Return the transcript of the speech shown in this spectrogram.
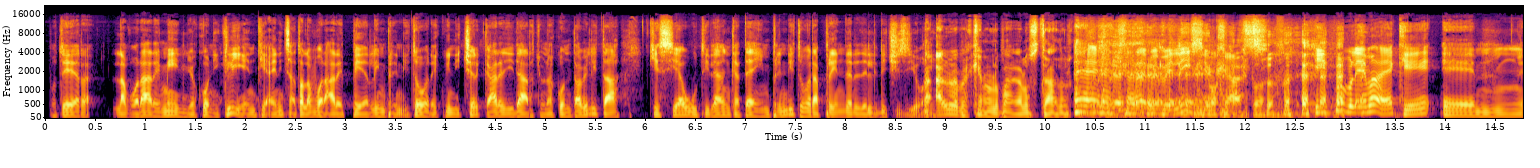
poter lavorare meglio con i clienti ha iniziato a lavorare per l'imprenditore, quindi cercare di darti una contabilità che sia utile anche a te imprenditore a prendere delle decisioni. Ma allora perché non lo paga lo Stato? il Eh, commercialista? sarebbe bellissimo, cazzo. Il problema è che ehm,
